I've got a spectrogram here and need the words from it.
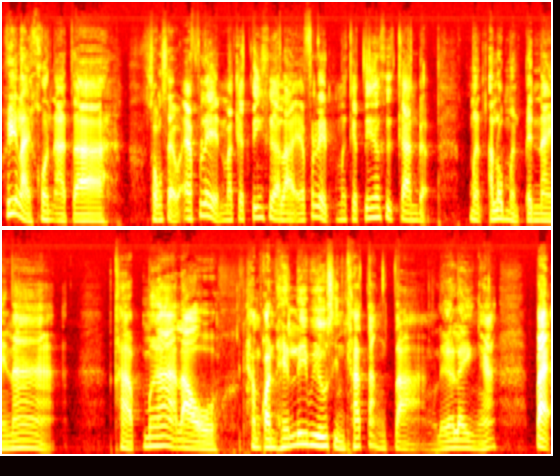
เฮ้ยหลายคนอาจจะสงสัยว่า affiliate marketing คืออะไร affiliate marketing ก็คือการแบบเหมือนอารมณ์เหมือนเป็นนายหน้าครับเมื่อเราทำคอนเทนต์รีวิวสินค้าต่างๆ หรืออะไรอย่างเงี้ยแปะ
